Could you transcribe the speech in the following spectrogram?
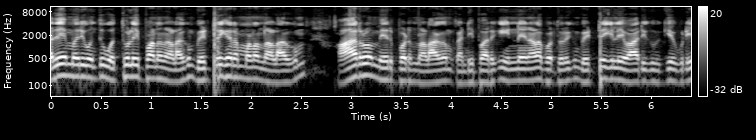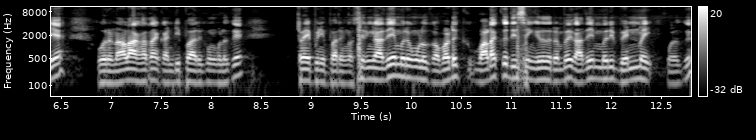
அதே மாதிரி வந்து ஒத்துழைப்பான நாளாகும். வெற்றிகரமான நாளாகும். ஆர்வம் ஏற்படும் நாளாகவும் கண்டிப்பாக இருக்குது இன்றைய நாளை பொறுத்த வரைக்கும் வெற்றிகளை வாரி குவிக்கக்கூடிய ஒரு நாளாக தான் கண்டிப்பாக இருக்குது உங்களுக்கு. ட்ரை பண்ணி பாருங்கள் சரிங்களா? அதே மாதிரி உங்களுக்கு வடக்கு வடக்கு திசைங்கிறது ரொம்ப அதே மாதிரி வெண்மை உங்களுக்கு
